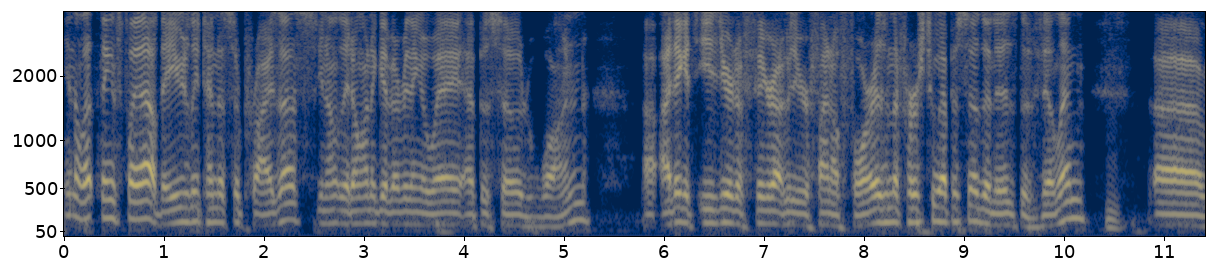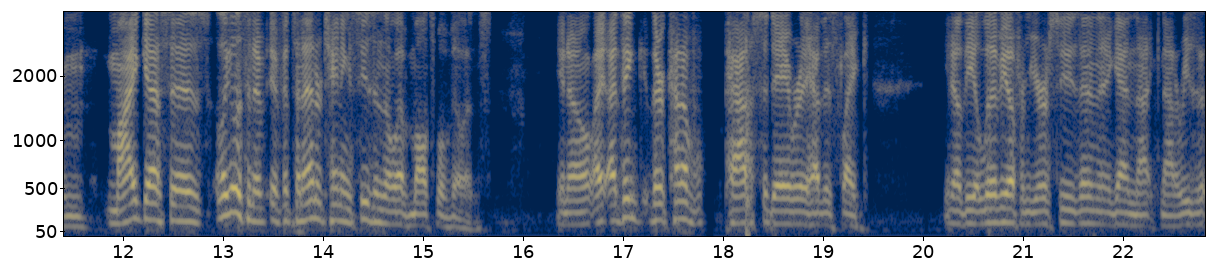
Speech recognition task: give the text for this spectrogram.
you know, let things play out. They usually tend to surprise us. You know, they don't want to give everything away episode one. Uh, I think it's easier to figure out who your final four is in the first two episodes than it is the villain. Um, my guess is, like, listen, if, if it's an entertaining season, they'll have multiple villains. You know, I, I think they're kind of past the day where they have this like you know, the Olivia from your season, again, not not a reason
